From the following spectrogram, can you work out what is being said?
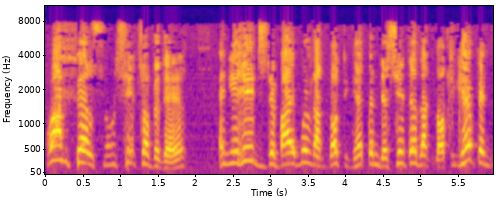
One person sits over there and he reads the Bible like nothing happened, the sitter like nothing happened.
